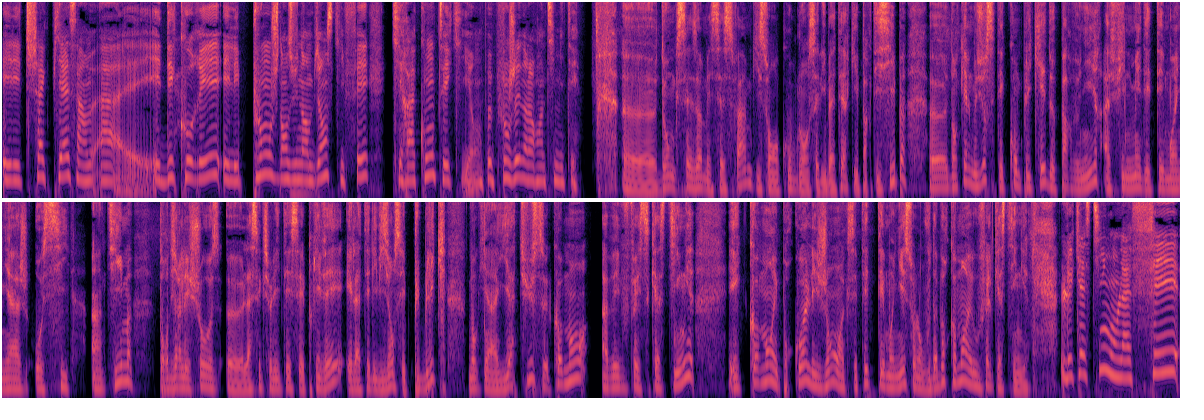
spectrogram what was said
Et les- chaque pièce est décorée et les plonge dans une ambiance qui fait, qui raconte et qui on peut plonger dans leur intimité. Euh, donc 16 hommes et 16 femmes qui sont en couple ou en célibataire qui participent. Euh, dans quelle mesure c'était compliqué de parvenir à filmer des témoignages aussi intimes? Pour dire les choses, euh, la sexualité c'est privé et la télévision c'est public. Donc il y a un hiatus. Comment avez-vous fait ce casting et comment et pourquoi les gens ont accepté de témoigner selon vous? D'abord, comment avez-vous fait le casting? Le casting, on l'a fait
